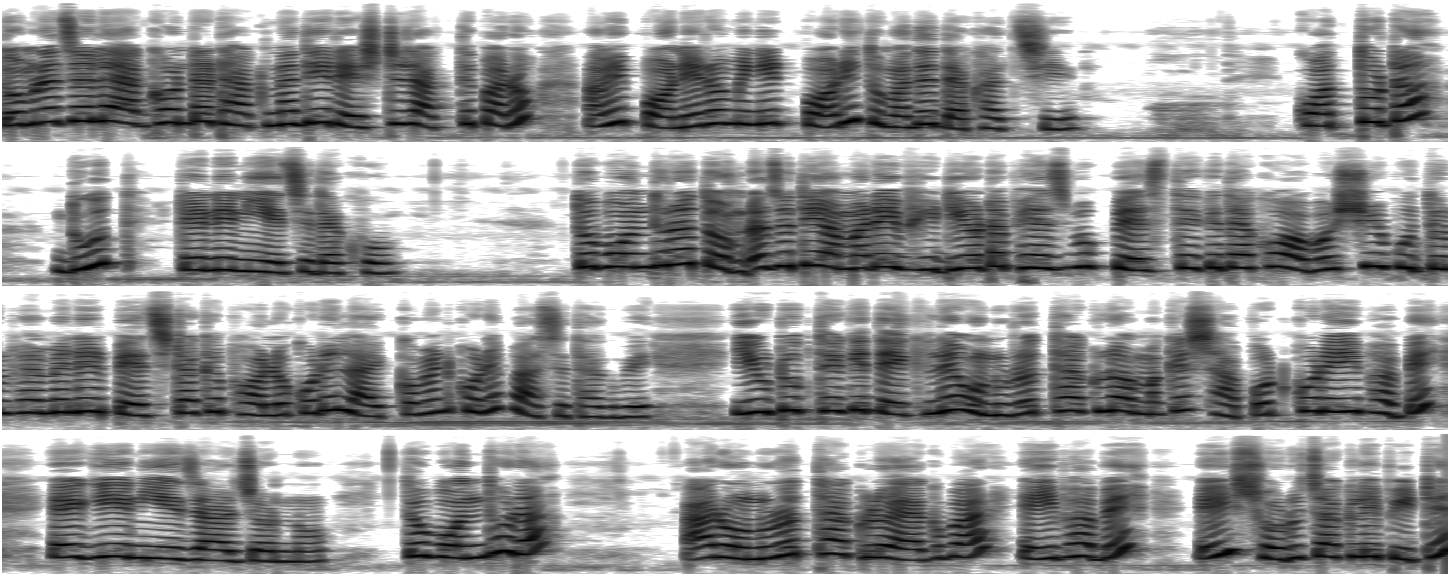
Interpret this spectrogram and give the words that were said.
তোমরা চাইলে এক ঘণ্টা ঢাকনা দিয়ে রেস্টে রাখতে পারো। আমি পনেরো মিনিট পরই তোমাদের দেখাচ্ছি। কতটা দুধ টেনে নিয়েছে দেখো। তো বন্ধুরা, তোমরা যদি আমার এই ভিডিওটা ফেসবুক পেজ থেকে দেখো, অবশ্যই পুতুল ফ্যামিলির পেজটাকে ফলো করে লাইক কমেন্ট করে পাশে থাকবে। ইউটিউব থেকে দেখলে অনুরোধ থাকল আমাকে সাপোর্ট করে এইভাবে এগিয়ে নিয়ে যাওয়ার জন্য। তো বন্ধুরা আর অনুরোধ থাকল একবার এইভাবে এই সরু চাকলি পিঠে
